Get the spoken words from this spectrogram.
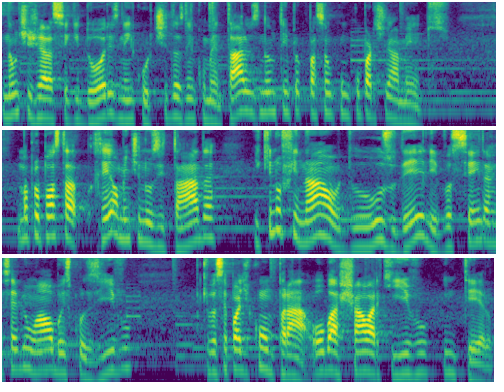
não te gera seguidores, nem curtidas, nem comentários, não tem preocupação com compartilhamentos. Uma proposta realmente inusitada e que no final do uso dele você ainda recebe um álbum exclusivo que você pode comprar ou baixar o arquivo inteiro.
